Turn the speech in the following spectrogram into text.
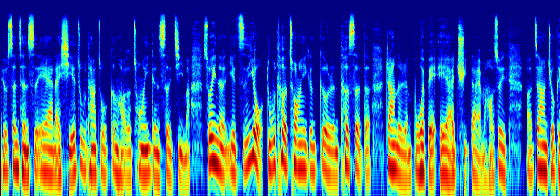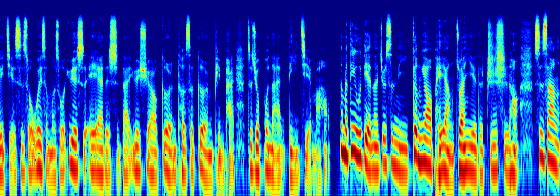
比如生成式 AI 来协助他做更好的创意跟设计嘛。所以呢，也只有独特创意跟个人特色的这样的人不会被 AI 取代嘛。好，所以呃，这样就可以解释说，为什么说越是 AI 的时代，越需要个人。特特色个人品牌，这就不难理解嘛，哈。那么第五点呢，就是你更要培养专业的知识哈。事实上，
